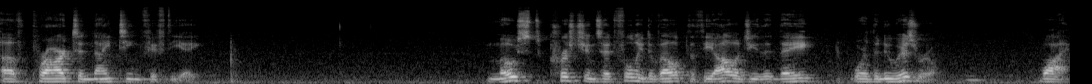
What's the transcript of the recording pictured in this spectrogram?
Of prior to 1958, most Christians had fully developed the theology that they were the new Israel. Why?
